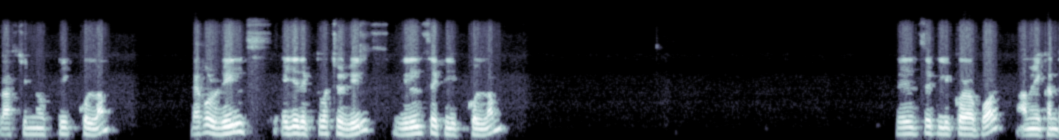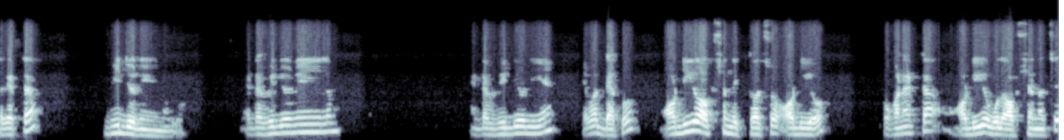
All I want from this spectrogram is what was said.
প্লাস চিহ্ন ক্লিক করলাম। দেখো রিলস এই যে দেখতে পাচ্ছ রিলস রিলসে ক্লিক করলাম। রিলসে ক্লিক করার পর আমি এখান থেকে একটা ভিডিও নিয়ে নেব। একটা ভিডিও নিয়ে নিলাম। একটা ভিডিও নিয়ে, এবার দেখো অডিও অপশন দেখতে পাচ্ছ অডিও ওখানে একটা অডিও বলে অপশন আছে।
